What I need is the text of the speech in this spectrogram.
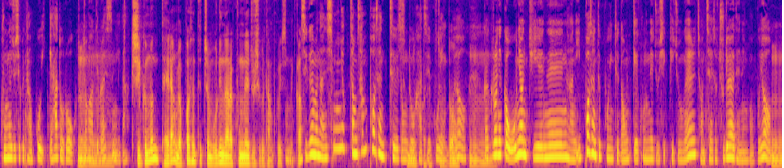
국내 주식을 담고 있게 하도록 조정하기로 음. 했습니다. 지금은 대략 몇 퍼센트쯤 우리나라 국내 주식을 담고 있습니까? 지금은 한 16.3% 정도 16% 가지고 정도? 있고요. 음. 그러니까, 그러니까 5년 뒤에는 한 2%포인트 넘게 국내 주식 비중을 전체에서 줄여야 되는 거고요. 음.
